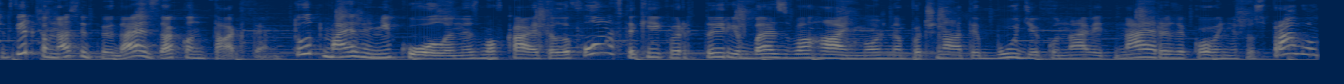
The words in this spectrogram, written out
Четвірка в нас відповідає за контакти. Тут майже ніколи не змовкає телефон. В такій квартирі без вагань можна починати будь-яку навіть найризикованішу справу.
